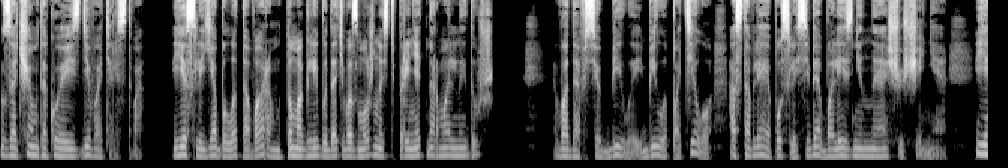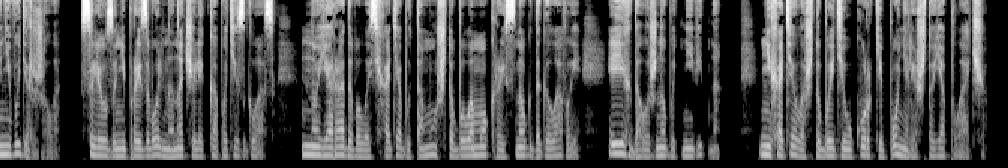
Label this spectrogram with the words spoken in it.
Зачем такое издевательство? Если я была товаром, то могли бы дать возможность принять нормальный душ. Вода все била и била по телу, оставляя после себя болезненные ощущения. Я не выдержала, Слезы непроизвольно начали капать из глаз, но я радовалась хотя бы тому, что было мокрой с ног до головы, и их должно быть не видно. Не хотела, чтобы эти укурки поняли, что я плачу.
